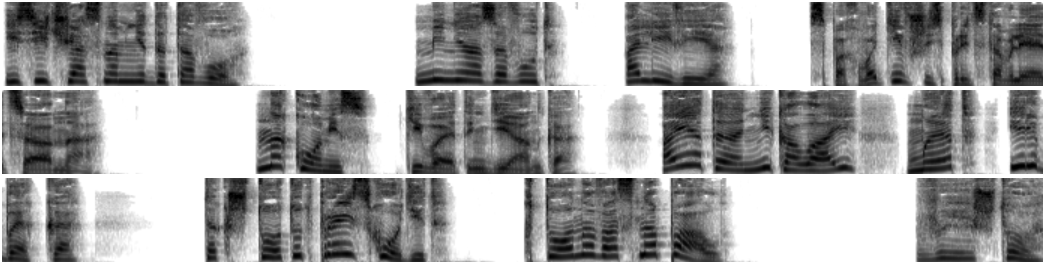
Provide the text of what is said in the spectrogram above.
и сейчас нам не до того. Меня зовут Оливия. Спохватившись, представляется она. «Накомис», — кивает индианка. «А это Николай, Мэт и Ребекка. Так что тут происходит?» Кто на вас напал?» «Вы что,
